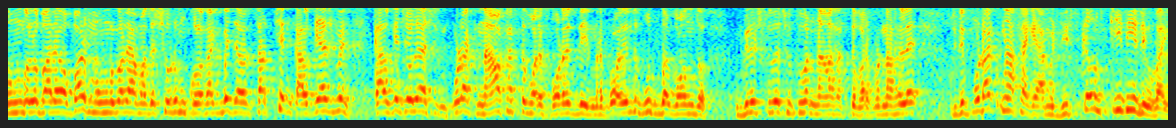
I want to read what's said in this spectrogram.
মঙ্গলবারে অফার মঙ্গলবারে আমাদের শোরুম খোলা থাকবে। যারা চাচ্ছেন, কালকে আসবেন, কালকে চলে আসেন। প্রোডাক্ট নাও থাকতে পারে, পরের দিন। মানে পরের দিন তো বুধবার বন্ধ। বৃহস্পতিবার, শুক্রবার নাও থাকতে পারে। না হলে যদি প্রোডাক্ট না থাকে, আমি ডিসকাউন্ট কী দিয়ে দেবো ভাই?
